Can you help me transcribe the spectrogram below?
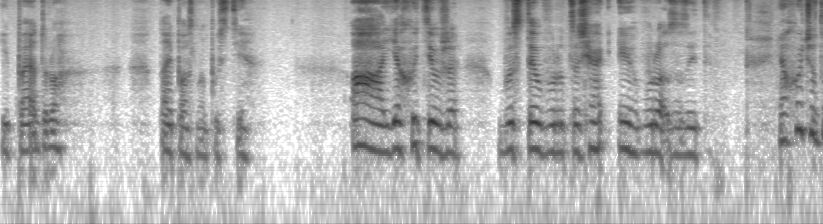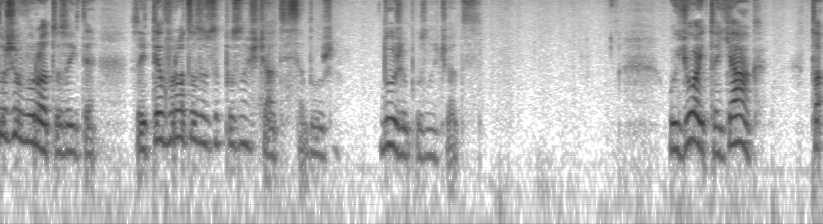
І Педро. Дай пас на пусті. А, я хотів вже ввести в ворота і в ворота зайти. Я хочу дуже в ворота зайти. Зайти в ворота це познущатися дуже. Дуже познущатися. Ой-ой, та як? Та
